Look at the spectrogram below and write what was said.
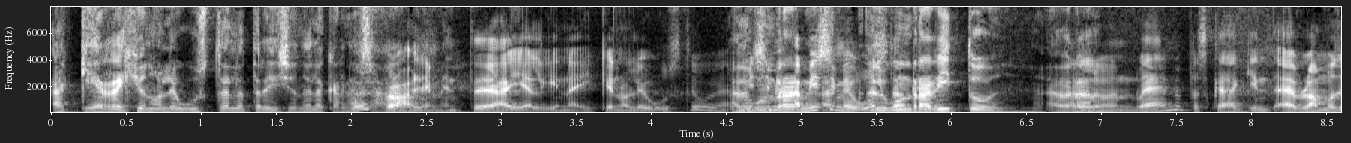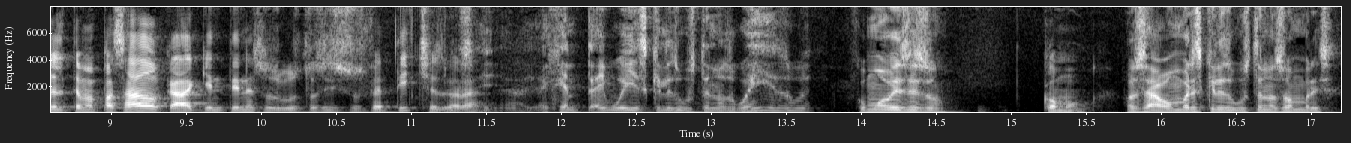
¿A qué regio no le gusta la tradición de la carne Pues asada? güey? probablemente hay alguien ahí que no le guste, güey. A, mí sí, a mí sí me gusta. Algún rarito, güey, bueno, pues cada quien, hablamos del tema pasado, cada quien tiene sus gustos y sus fetiches, ¿verdad? Sí, hay- hay gente, hay güeyes que les gustan los güeyes, güey. ¿Cómo ves eso? ¿Cómo? O sea, hombres que les gustan los hombres.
